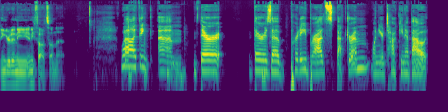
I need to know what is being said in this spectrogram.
Ingrid, any any thoughts on that? Well, I think um, there there is a pretty broad spectrum when you're talking about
